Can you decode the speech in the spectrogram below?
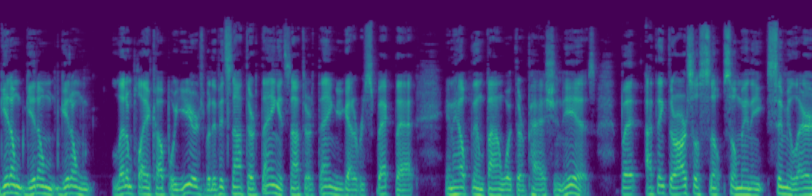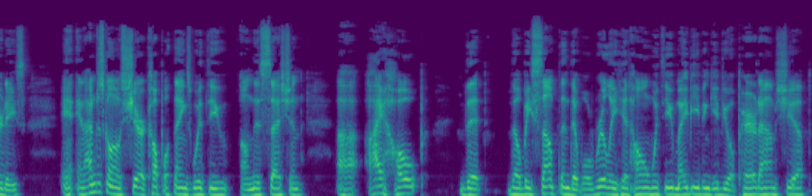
get them, get them, get them let them play a couple years, but if it's not their thing, it's not their thing. You got to respect that and help them find what their passion is. But I think there are so, so, so many similarities. And, and I'm just going to share a couple things with you on this session. Uh, I hope that there'll be something that will really hit home with you, maybe even give you a paradigm shift.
